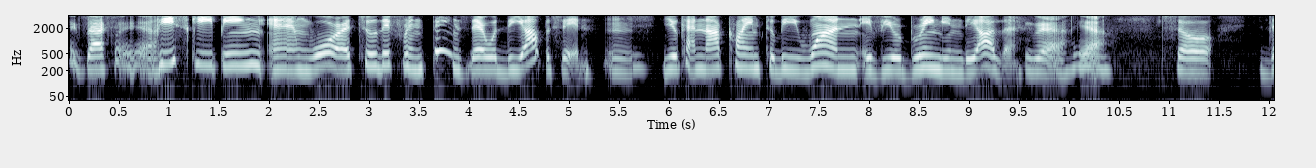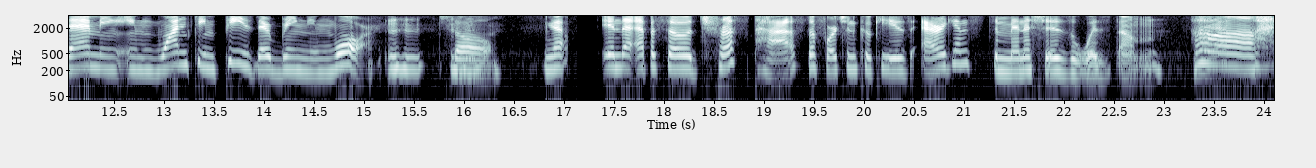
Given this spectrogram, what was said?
exactly. Yeah, Peacekeeping and war are two different things. They're the opposite. Mm. You cannot claim to be one if you're bringing the other. yeah, yeah. So, them in, in wanting peace, they're bringing war. hmm So, Yeah. In the episode Trespass, the fortune cookie's arrogance diminishes wisdom. Ah,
